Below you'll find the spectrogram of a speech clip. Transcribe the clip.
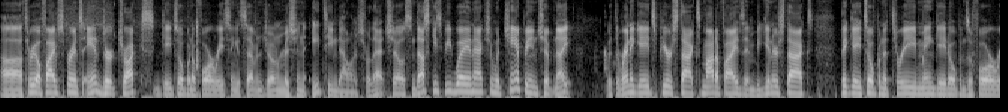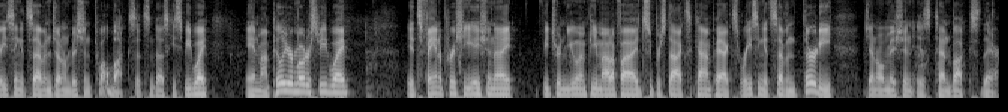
uh, 305 sprints, and dirt trucks. Gates open at four. Racing at seven. General admission eighteen dollars for that show. Sandusky Speedway in action with Championship Night with the Renegades, Pure Stocks, Modifieds, and Beginner Stocks. Big gates open at three. Main gate opens at four. Racing at seven. General admission twelve bucks at Sandusky Speedway, and Montpelier Motor Speedway. It's Fan Appreciation Night featuring UMP Modified, Super Stocks, Compacts. Racing at seven thirty. General admission is ten bucks there.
